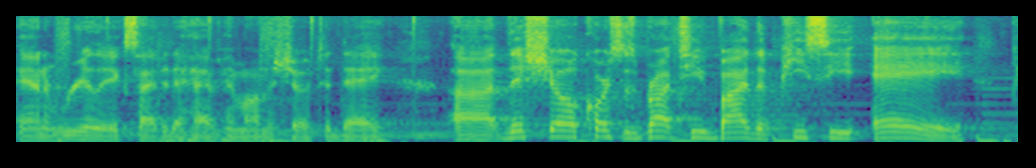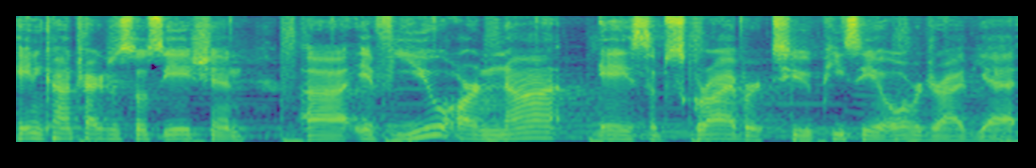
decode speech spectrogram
and I'm really excited to have him on the show today. Uh, this show, of course, is brought to you by the PCA Painting Contractors Association. Uh, if you are not a subscriber to PCA Overdrive yet,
